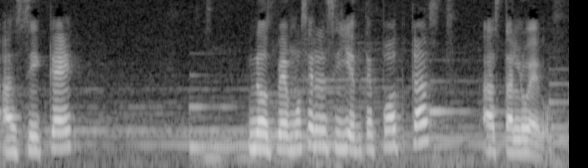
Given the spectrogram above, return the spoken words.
Así que nos vemos en el siguiente podcast. Hasta luego.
